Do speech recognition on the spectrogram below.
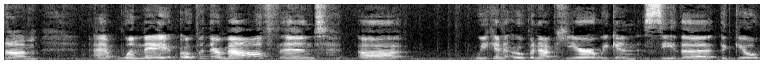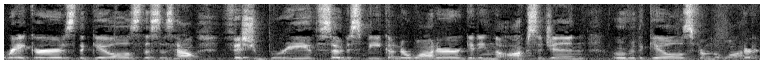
Um, when they open their mouth and uh, we can open up here, we can see the, the gill rakers, the gills. This is how fish breathe, so to speak, underwater, getting the oxygen over the gills from the water.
